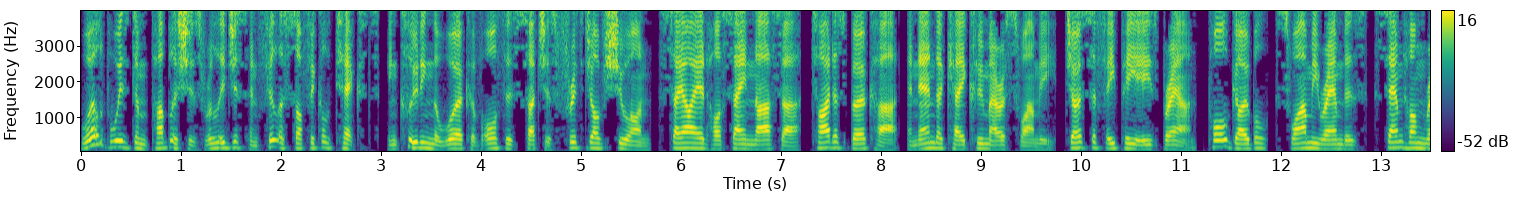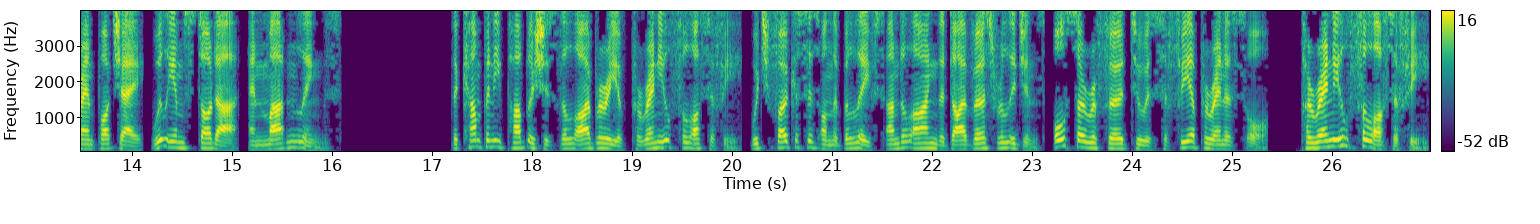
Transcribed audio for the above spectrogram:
World Wisdom publishes religious and philosophical texts, including the work of authors such as Frithjof Schuon, Seyyed Hossein Nasr, Titus Burckhardt, Ananda K. Coomaraswamy, Joseph E. P. Ease Brown, Paul Goble, Swami Ramdas, Samdhong Rinpoche, William Stoddart, and Martin Lings. The company publishes the Library of Perennial Philosophy, which focuses on the beliefs underlying the diverse religions, also referred to as Sophia Perennis or perennial philosophy.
